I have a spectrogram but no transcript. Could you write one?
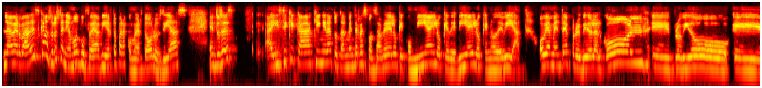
La verdad es que nosotros teníamos buffet abierto para comer todos los días. Entonces, ahí sí que cada quien era totalmente responsable de lo que comía y lo que debía y lo que no debía. Obviamente prohibido el alcohol, eh, prohibido... Eh,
